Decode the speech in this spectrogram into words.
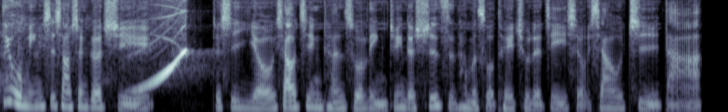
第五名是上升歌曲，这是由萧敬腾所领军的狮子他们所推出的这一首《萧志达》，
